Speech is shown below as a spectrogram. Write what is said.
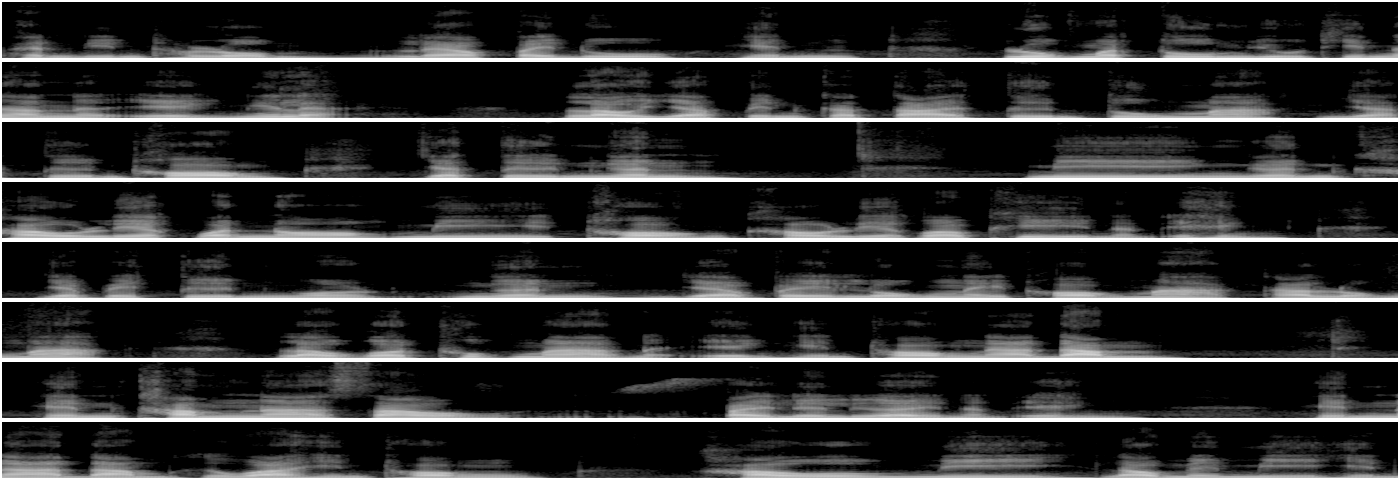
แผ่นดินถล่มแล้วไปดูเห็นลูกมะตูมอยู่ที่นั่นนั่นเองนี่แหละ เราอย่าเป็นกระต่ายตื่นตูมมาก อย่าตื่นทอง อย่าตื่นเงิน มีเงินเขาเรียกว่าน้อง มีทองเขาเรียกว่าพี่นั่นเอง อย่าไปตื่นเงิน อย่าไปหลงในทองมาก ถ้าหลงมาก เราก็ทุกข์มากนั่นเอง เห็นทองหน้าดเห็นคำหน้าเศร้าไปเรื่อยๆ นั่นเอง เห็นหน้าดำคือว่าเห็นทอง เขามีเราไม่มีเห็น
